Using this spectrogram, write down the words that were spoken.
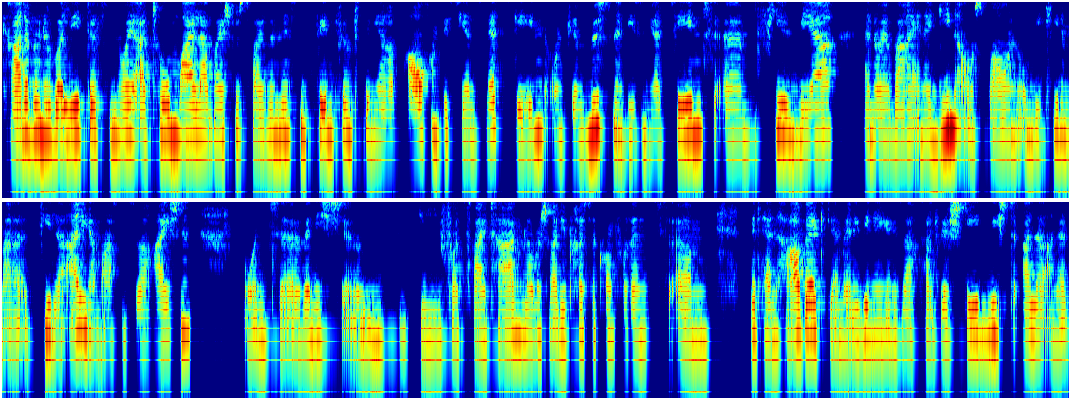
Gerade wenn man überlegt, dass neue Atommeiler beispielsweise mindestens 10, 15 Jahre brauchen, bis sie ins Netz gehen. Und wir müssen in diesem Jahrzehnt ähm, viel mehr erneuerbare Energien ausbauen, um die Klimaziele einigermaßen zu erreichen. Und äh, wenn ich ähm, die vor zwei Tagen, glaube ich, war die Pressekonferenz ähm, mit Herrn Habeck, der mehr oder weniger gesagt hat, wir stehen nicht alle an der,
